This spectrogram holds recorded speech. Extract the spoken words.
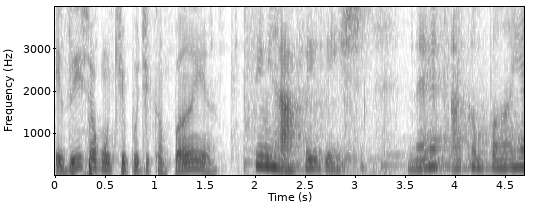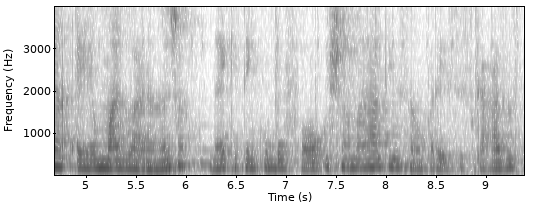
Existe algum tipo de campanha? Sim, Rafa, existe. Né? A campanha é o Maio Laranja, né, que tem como foco chamar a atenção para esses casos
